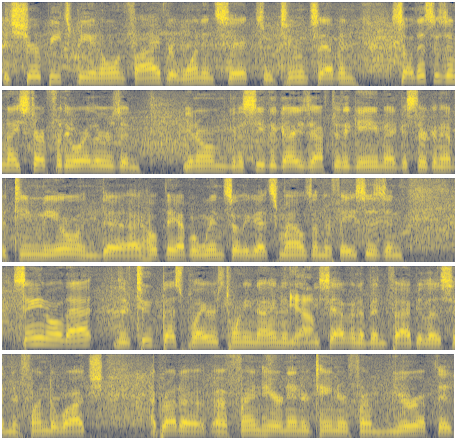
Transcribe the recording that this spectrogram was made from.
it sure beats being zero and five or one and six or two and seven. So this is a nice start for the Oilers, and you know I'm going to see the guys after the game. I guess they're going to have a team meal, and uh, I hope they have a win so they got smiles on their faces and. Saying all that, the two best players, 29 and Yeah. 97, have been fabulous and they're fun to watch. I brought a, a friend here, an entertainer from Europe, that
